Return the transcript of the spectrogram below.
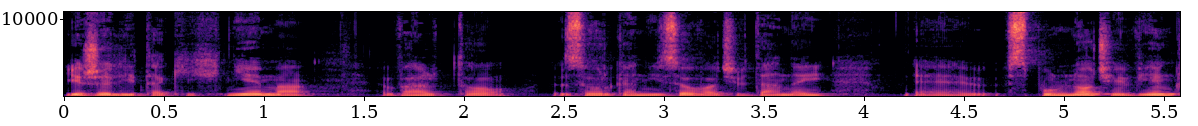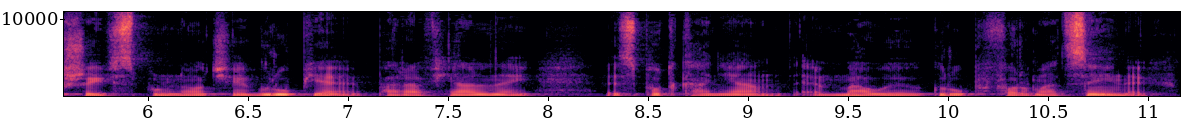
Jeżeli takich nie ma, warto zorganizować w danej e, wspólnocie, większej wspólnocie, grupie parafialnej spotkania małych grup formacyjnych.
